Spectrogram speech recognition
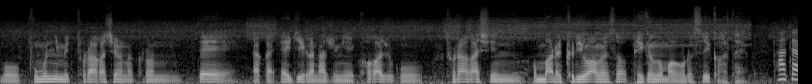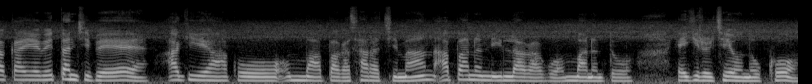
뭐 부모님이 돌아가시거나 그런 때 약간 아기가 나중에 커가지고 돌아가신 엄마를 그리워하면서 배경음악으로 쓰일 것 같아요. 바닷가에 외딴 집에 아기하고 엄마 아빠가 살았지만 아빠는 일 나가고 엄마는 또 아기를 재워놓고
